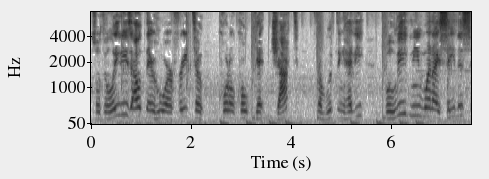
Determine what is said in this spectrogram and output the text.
So, to the ladies out there who are afraid to quote unquote get jacked from lifting heavy, believe me when I say this,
